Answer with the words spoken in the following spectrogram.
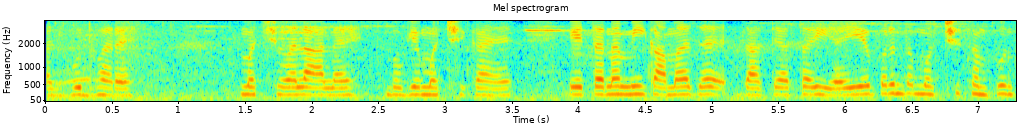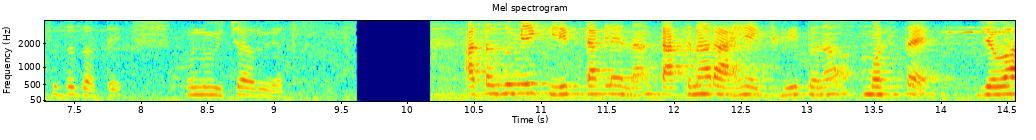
आज बुधवार आहे. मच्छीवाला आला आहे बघूया मच्छी काय आहे. येताना मी कामाला जाय जाते. आता येईपर्यंत मच्छी संपून सुद्धा जाते. म्हणून विचारूयात. आता जो मी एक क्लिप टाकला आहे ना टाकणार आहे ॲक्च्युली तो ना मस्त आहे. जेव्हा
